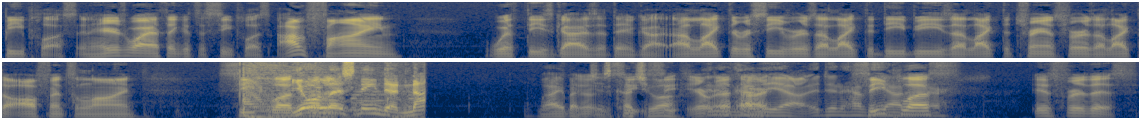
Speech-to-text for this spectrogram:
B plus, and here's why I think it's a C plus. I'm fine with these guys that they've got. I like the receivers, I like the DBs, I like the transfers, I like the offensive line. C plus. You're listening to not why uh, about to just cut C- you C- off yeah, It didn't have all right. the, yeah, it didn't have C the out plus is for this.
